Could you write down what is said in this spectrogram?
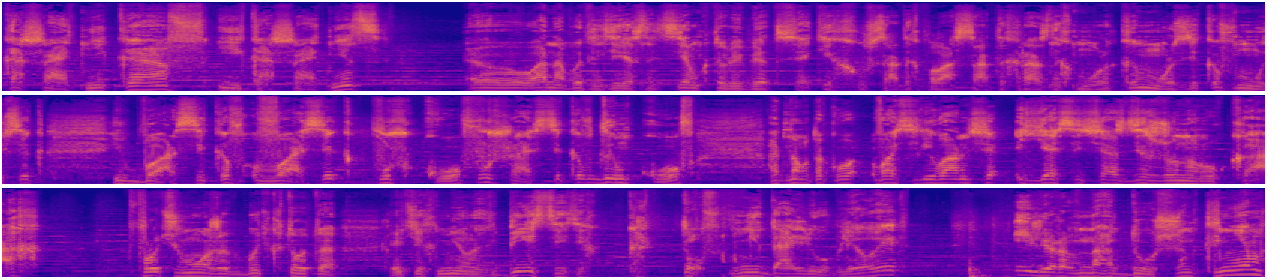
кошатников и кошатниц. Э, она будет интересна тем, кто любит всяких усатых, полосатых, разных мурок и мурзиков, мусик и барсиков, васик, пушков, ушастиков, дымков. Одного такого Василия Ивановича я сейчас держу на руках – Впрочем, может быть, кто-то этих милых бестий, этих котов недолюбливает или равнодушен к ним.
